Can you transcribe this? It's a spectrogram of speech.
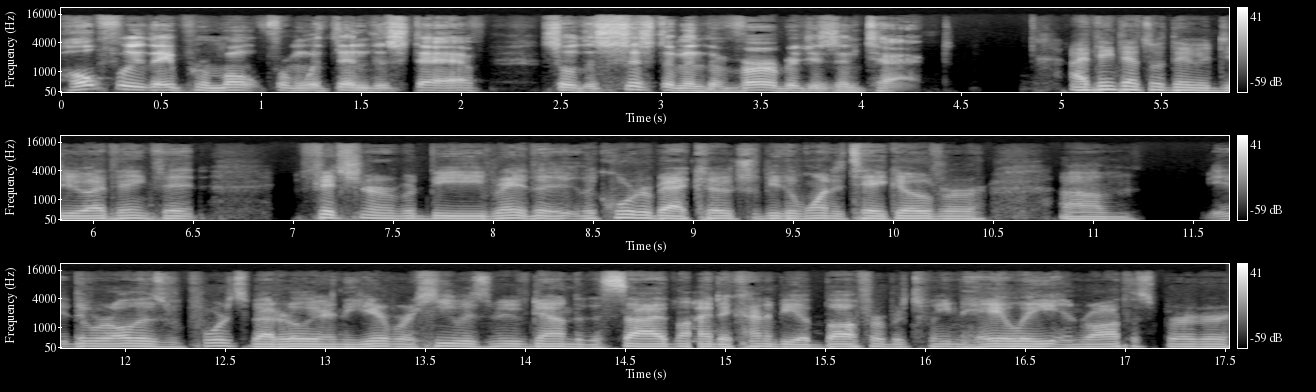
Hopefully, they promote from within the staff so the system and the verbiage is intact. I think that's what they would do. I think that Fichtner would be the the quarterback coach would be the one to take over. Um, there were all those reports about earlier in the year where he was moved down to the sideline to kind of be a buffer between Haley and Roethlisberger.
